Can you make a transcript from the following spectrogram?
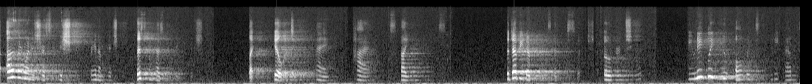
The other one is just history, random history. This one has random history, like guillotine, hang, pirates, Vikings. The WWE is going switched over to Uniquely You Always DM's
